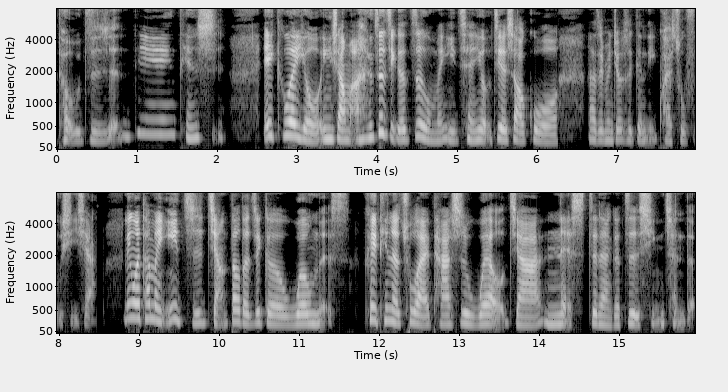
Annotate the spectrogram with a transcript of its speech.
投资人，叮，天使。诶，各位有印象吗？这几个字我们以前有介绍过，那这边就是跟你快速复习一下。另外他们一直讲到的这个 Wellness。可以听得出来，它是 well 加 ness 这两个字形成的。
